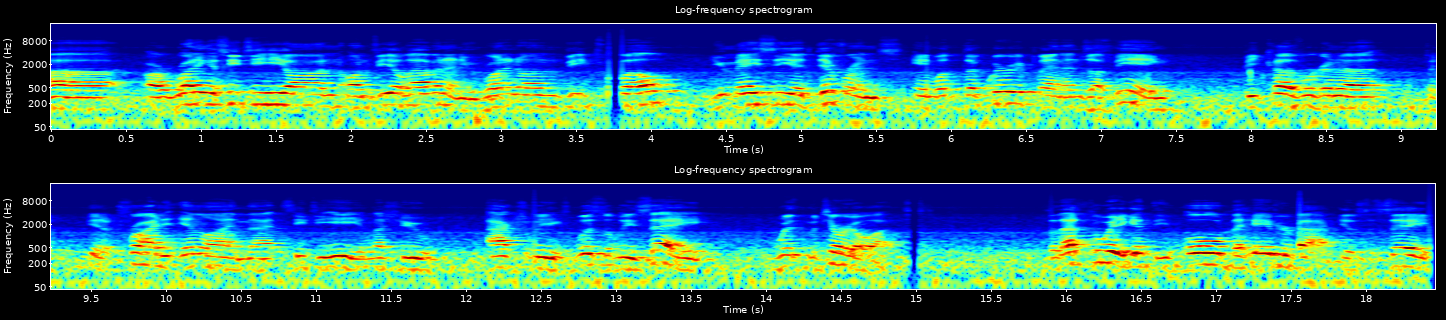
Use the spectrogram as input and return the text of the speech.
uh, are running a CTE on, on V11 and you run it on V12, you may see a difference in what the query plan ends up being because we're going to you know, try to inline that CTE unless you actually explicitly say with materialized. So that's the way to get the old behavior back is to say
